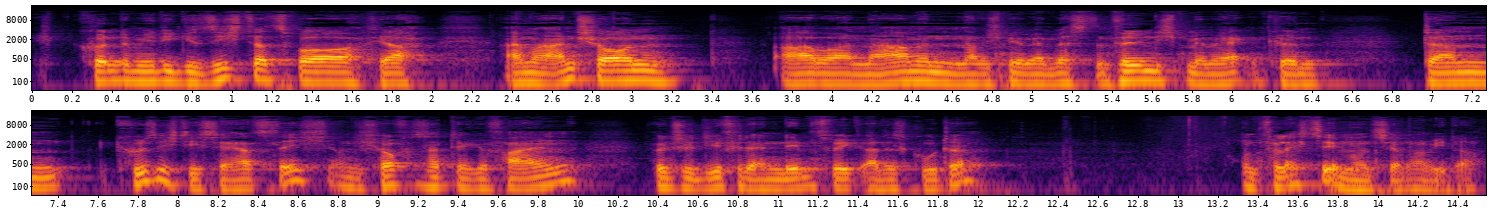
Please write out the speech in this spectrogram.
ich konnte mir die Gesichter zwar ja einmal anschauen, aber Namen habe ich mir beim besten Willen nicht mehr merken können. Dann grüße ich dich sehr herzlich und ich hoffe, es hat dir gefallen. Wünsche dir für deinen Lebensweg alles Gute. Und vielleicht sehen wir uns ja mal wieder.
